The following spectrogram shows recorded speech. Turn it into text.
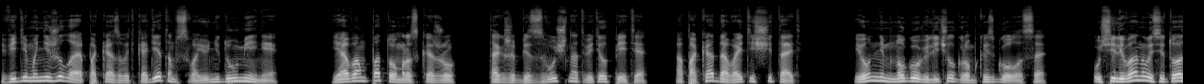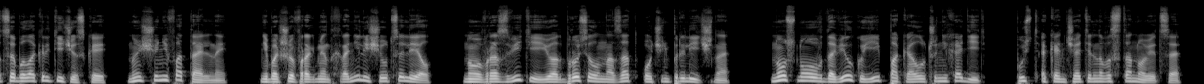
видимо, не желая показывать кадетам свое недоумение. «Я вам потом расскажу», – также беззвучно ответил Петя, «а пока давайте считать». И он немного увеличил громкость голоса. У Селивановой ситуация была критической, но еще не фатальной. Небольшой фрагмент хранилища уцелел, но в развитии ее отбросило назад очень прилично. Но снова в давилку ей пока лучше не ходить, пусть окончательно восстановится.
